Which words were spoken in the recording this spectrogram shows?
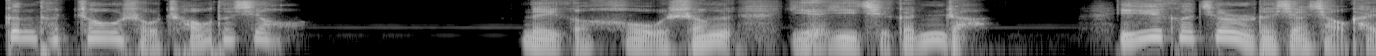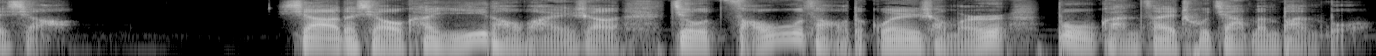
跟他招手朝他笑。那个后生也一起跟着，一个劲儿的向小开笑，吓得小开一到晚上就早早的关上门，不敢再出家门半步。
